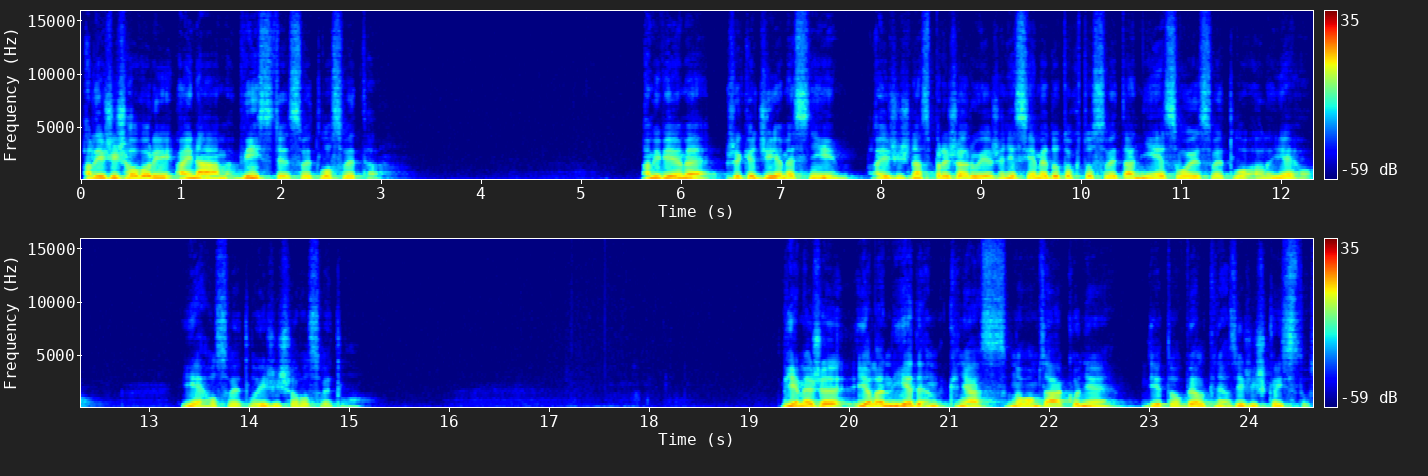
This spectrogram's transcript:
Ale Ježiš hovorí aj nám, vy ste svetlo sveta. A my vieme, že keď žijeme s ním a Ježiš nás prežaruje, že nesieme do tohto sveta nie svoje svetlo, ale jeho. Jeho svetlo, Ježišovo svetlo. Vieme, že je len jeden kňaz v Novom zákone, je to veľkňaz Ježiš Kristus.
